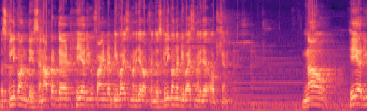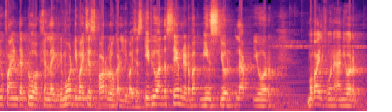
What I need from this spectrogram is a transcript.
Just click on this. And after that here you find the device manager option. Just click on the device manager option. Now here you find the two options like remote devices or local devices. If you are on the same network means your lap your mobile phone and your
